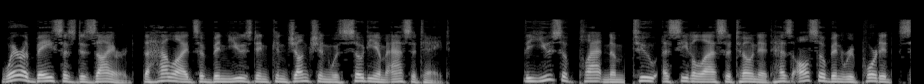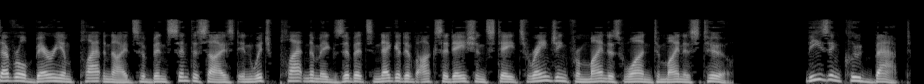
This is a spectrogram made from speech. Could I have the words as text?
Where a base is desired, the halides have been used in conjunction with sodium acetate. The use of platinum acetylacetonate has also been reported. Several barium platinides have been synthesized in which platinum exhibits negative oxidation states ranging from -1 to -2. These include BAPT,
